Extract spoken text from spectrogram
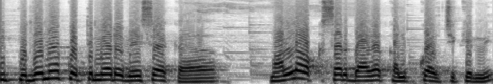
ఈ పుదీనా కొత్తిమీర వేశాక మళ్ళీ ఒకసారి బాగా కలుపుకోవాలి చికెన్ని.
